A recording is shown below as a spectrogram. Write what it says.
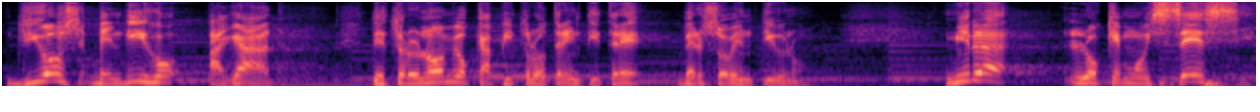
Dios bendijo a Gad. Deuteronomio capítulo 33, verso 21. Mira lo que Moisés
